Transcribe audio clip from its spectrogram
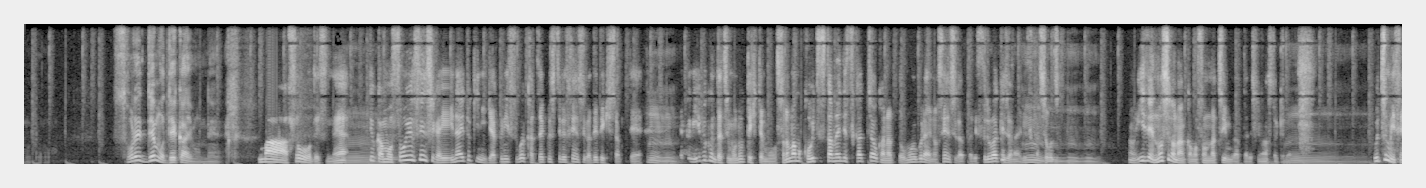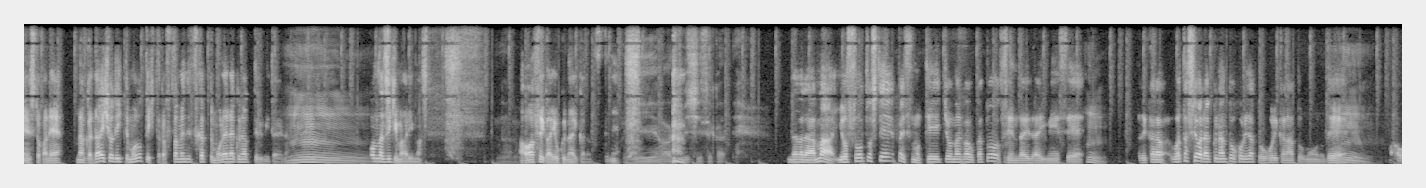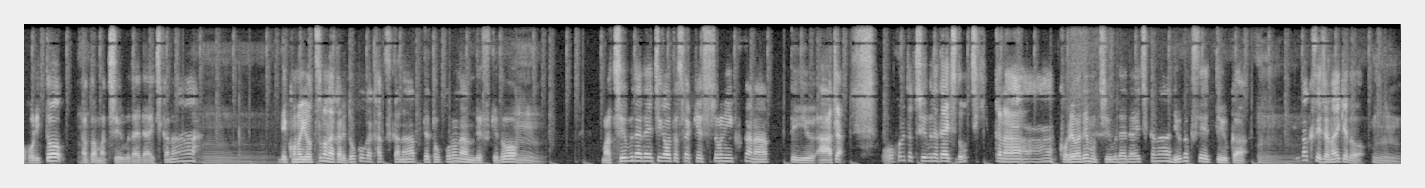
ほど。それでもでかいもんねまあ、そうですね。うん。っていうかもうそういう選手がいないときに逆にすごい活躍してる選手が出てきちゃって、うんうん。逆にイブ君たち戻ってきても、そのままこいつスタメンで使っちゃおうかなって思うぐらいの選手だったりするわけじゃないですか、正直。うん。以前、能代なんかもそんなチームだったりしましたけど、うん。内海選手とかね、なんか代表で行って戻ってきたらスタメンで使ってもらえなくなってるみたいな、うん。そんな時期もありました。合わせが良くないからっつってね。いや厳しい世界だからまあ予想として、やっぱりその帝京長岡と仙台大明星、うん。それから、私は洛南と大堀だと大堀かなと思うのうで、ん。まあ、大堀と、うん。あとはまあ中部大第一かな。うん。で、この4つの中でどこが勝つかなってところなんですけど、うん。まあ中部大第一が私は決勝に行くかなっていう、ああ、じゃあ、大堀と中部大第一どっち行くかな？これはでも中部大第一かな？留学生っていうか、うん。留学生じゃないけど、うん。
